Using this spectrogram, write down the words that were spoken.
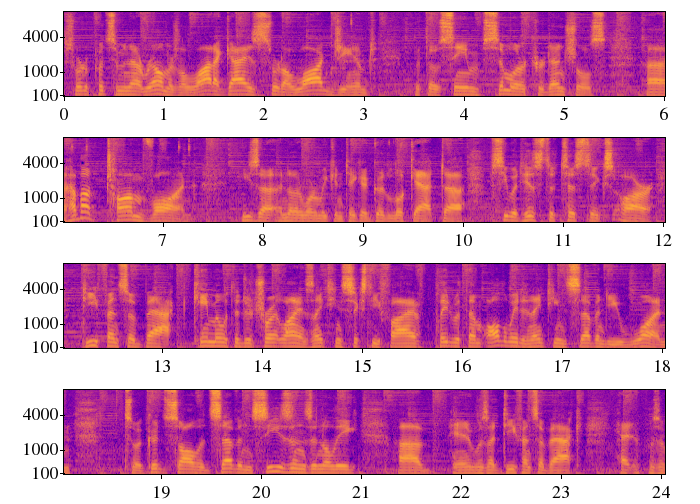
sort of puts him in that realm. There's a lot of guys sort of log jammed with those same similar credentials. Uh, how about Tom Vaughn? He's uh, another one we can take a good look at, uh, see what his statistics are. Defensive back, came in with the Detroit Lions 1965, played with them all the way to 1971. So a good solid seven seasons in the league, uh, and it was a defensive back. Had was a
